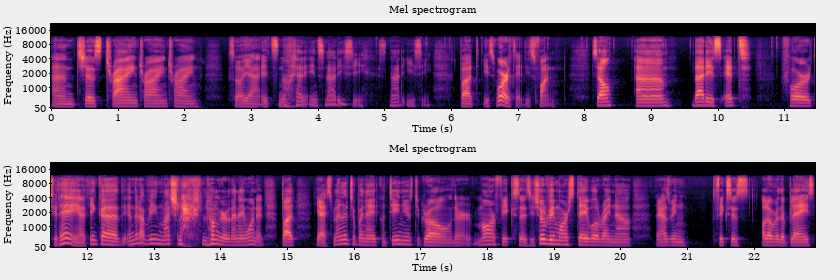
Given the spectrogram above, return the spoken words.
and just trying, trying, trying. So yeah, it's not it's not easy. It's not easy, but it's worth it. It's fun. So um, that is it for today. I think uh, it ended up being much longer than I wanted. But yes, Blender 2.8 continues to grow. There are more fixes. It should be more stable right now. There has been fixes all over the place.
